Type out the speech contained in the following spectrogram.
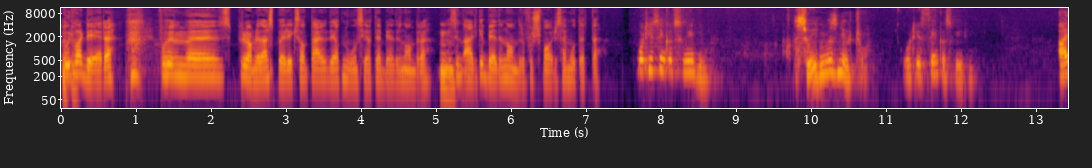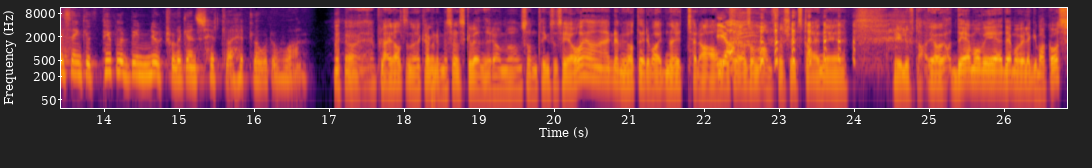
Hvor var dere? For hun, programlederen spør ikke sant, det er det at noen sier at de er bedre enn andre. Mm. Og siden er det ikke bedre enn andre å forsvare seg mot dette. What do you think of Sweden? Sweden was neutral. What do you think of Sweden? I think if people had been neutral against Hitler, Hitler would have won. Ja, jeg pleier alltid når jeg krangler med svenske venner om, om sånne ting, så sier jeg å ja, jeg glemmer jo at dere var nøytrale, ja. så jeg sånne anførselstegn i, i lufta. Jo, jo, det må, vi, det må vi legge bak oss.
